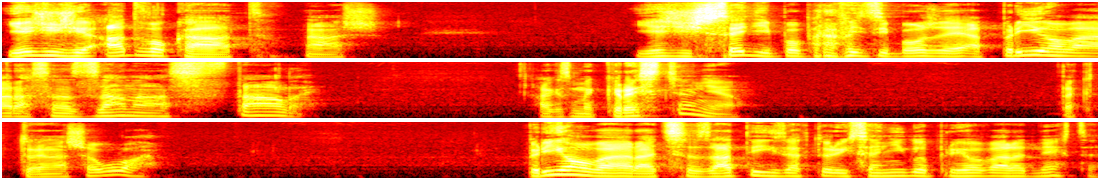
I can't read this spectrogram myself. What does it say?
Ježiš je advokát náš. Ježiš sedí po pravici Božej a prihovára sa za nás stále. Ak sme kresťania, tak to je naša úloha. Prihovárať sa za tých, za ktorých sa nikto prihovárať nechce.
